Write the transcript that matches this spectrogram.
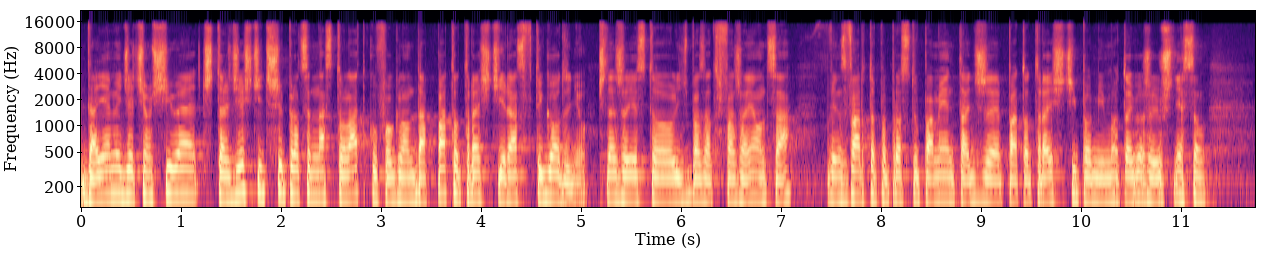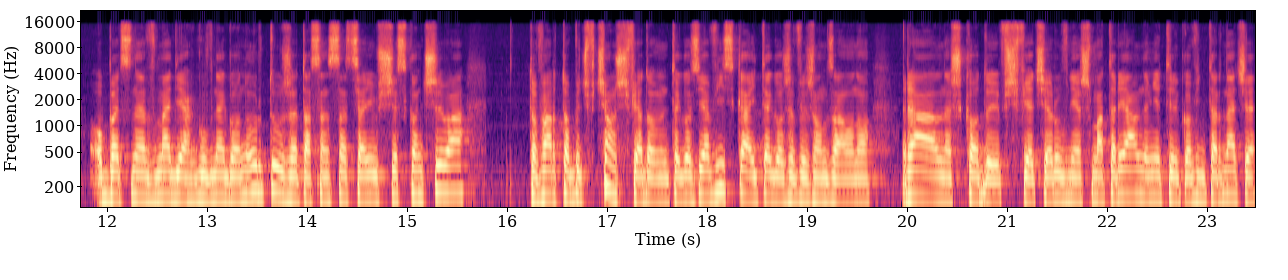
Dajemy dzieciom siłę. 43% nastolatków ogląda patotreści raz w tygodniu. Myślę, że jest to liczba zatrważająca, więc warto po prostu pamiętać, że patotreści, pomimo tego, że już nie są obecne w mediach głównego nurtu, że ta sensacja już się skończyła, to warto być wciąż świadomym tego zjawiska i tego, że wyrządza ono realne szkody w świecie, również materialnym, nie tylko w internecie,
